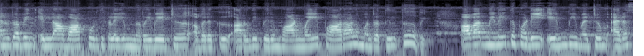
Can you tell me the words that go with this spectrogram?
அனுரவின் எல்லா வாக்குறுதிகளையும் நிறைவேற்ற அவருக்கு அறுதி பெரும்பான்மை பாராளுமன்றத்தில் தேவை. அவர் நினைத்தபடி எம்பி மற்றும் அரச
